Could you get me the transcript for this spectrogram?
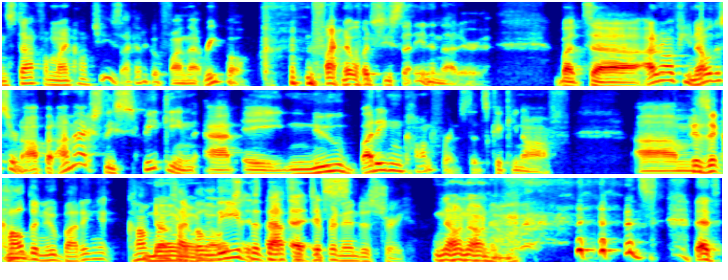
and stuff. I'm like, oh, geez, I got to go find that repo and find out what she's saying in that area. But uh, I don't know if you know this or not, but I'm actually speaking at a new budding conference that's kicking off. Um, Is it called and- the new budding conference? no, I no, it's- believe it's that that's a different industry. No, no, no. that's that's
